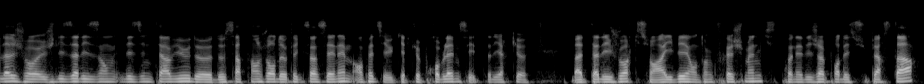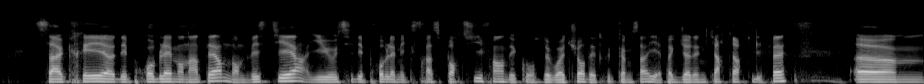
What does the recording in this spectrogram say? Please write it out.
là je, lisais les, interviews de, certains joueurs de Texas AM. En fait, il y a eu quelques problèmes, c'est-à-dire que bah, tu as des joueurs qui sont arrivés en tant que freshmen qui se prenaient déjà pour des superstars. Ça a créé euh, des problèmes en interne dans le vestiaire. Il y a eu aussi des problèmes extra-sportifs, hein, des courses de voitures, des trucs comme ça. Il n'y a pas que Jalen Carter qui le fait. Euh,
